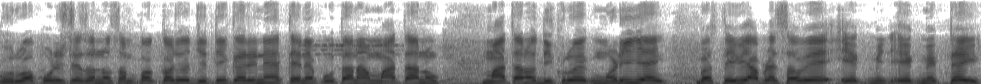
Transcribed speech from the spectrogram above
ગોરવા પોલીસ સ્ટેશનનો સંપર્ક કરજો, જેથી કરીને તેને પોતાના માતાનું, માતાનો દીકરો એક મળી જાય. બસ તેવી આપણે સૌએ એક એકમેક થઈ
